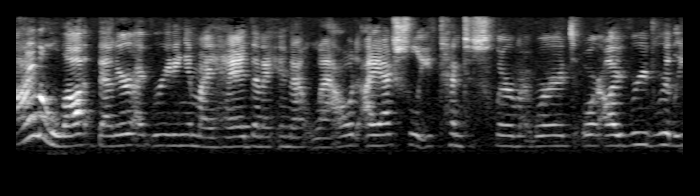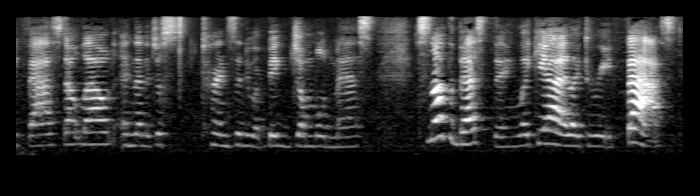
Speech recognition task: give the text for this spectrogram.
I'm a lot better at reading in my head than I am out loud. I actually tend to slur my words, or I read really fast out loud, and then it just turns into a big jumbled mess. It's not the best thing. Like, yeah, I like to read fast,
